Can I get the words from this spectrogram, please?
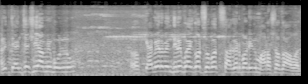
आणि त्यांच्याशी आम्ही बोललो. कॅमेरामॅन दिलीप गायकवाडसोबत सागर पाटील महाराष्ट्राचा आवाज.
